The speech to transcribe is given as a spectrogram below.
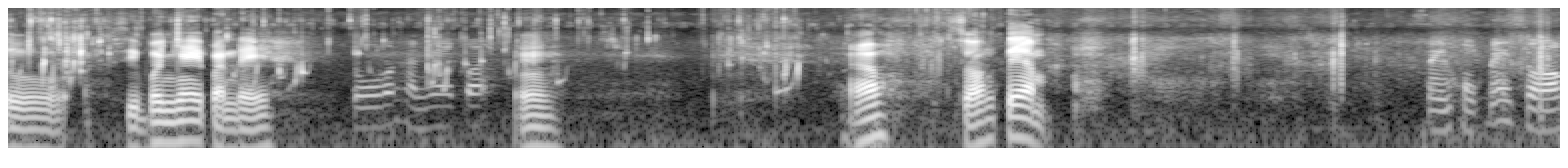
ตัวสิบ่ใหญ่ปานใดโตมาหันแม่ก็อืมเอาสองแต้ม ใส่หกได้สอง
